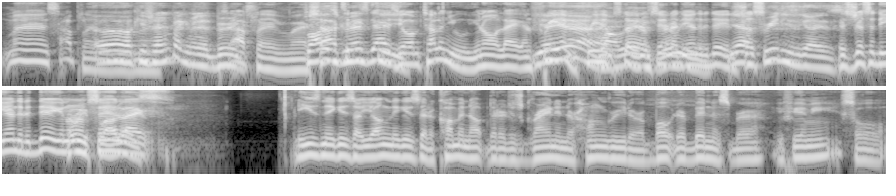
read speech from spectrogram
Man, stop playing. Oh, me, okay, man. je savais même pas qu'il venait Burgundy. Stop playing, man. Flawless Shout out to these guys, yo. I'm telling you, you know, like and free Yeah, him, yeah. free him. Still, you know what I'm saying? At the end of the day, it's Yeah, just free these guys. it's just at the end of the day, you know what I'm saying? Like these niggas are young niggas that are coming up that are just grinding. They're hungry. They're about their business, bruh. You feel me? So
